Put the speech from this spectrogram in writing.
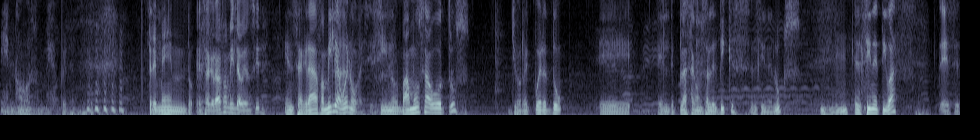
enorme, pero tremendo. En Sagrada Familia había un cine. En Sagrada Familia, Ah, bueno, no, si no. nos vamos a otros, yo recuerdo eh, el de Plaza González Víquez, el Cine Lux, el Cine Tibás, Ese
